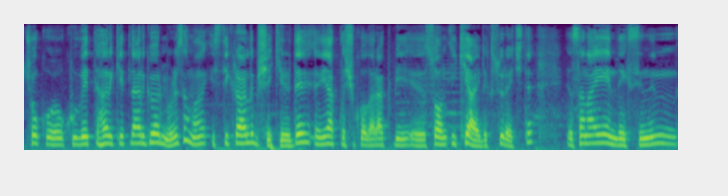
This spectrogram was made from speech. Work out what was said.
çok e, kuvvetli hareketler görmüyoruz ama istikrarlı bir şekilde yaklaşık olarak bir son iki aylık süreçte sanayi endeksinin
